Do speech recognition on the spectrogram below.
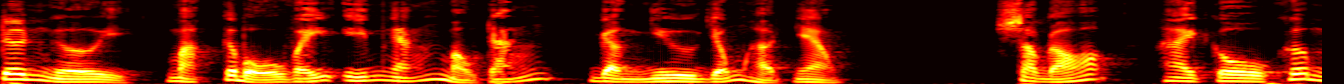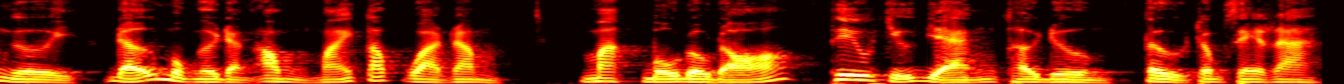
Trên người mặc cái bộ váy yếm ngắn màu trắng, gần như giống hệt nhau. Sau đó, hai cô khom người đỡ một người đàn ông mái tóc qua râm, mặc bộ đồ đỏ, thiêu chữ dạng thời đường từ trong xe ra.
